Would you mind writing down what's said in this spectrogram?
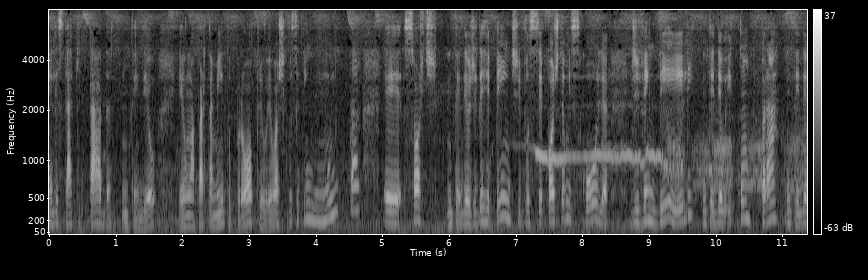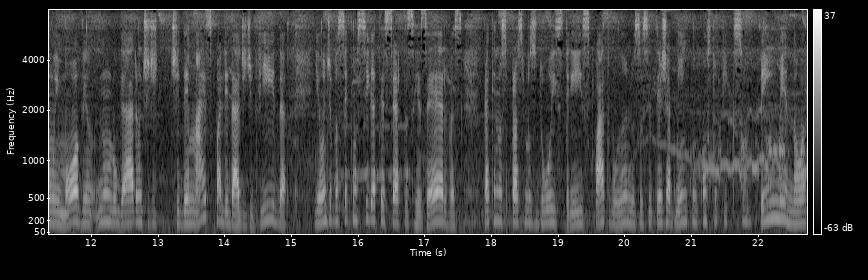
ela está quitada, entendeu? É um apartamento próprio, eu acho que você tem muita é, sorte, entendeu? De de repente você pode ter uma escolha de vender ele, entendeu? E comprar, entendeu? Um imóvel num lugar onde te dê mais qualidade de vida e onde você consiga ter certas reservas para que nos próximos dois, três, quatro anos você esteja bem com um custo fixo bem menor,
